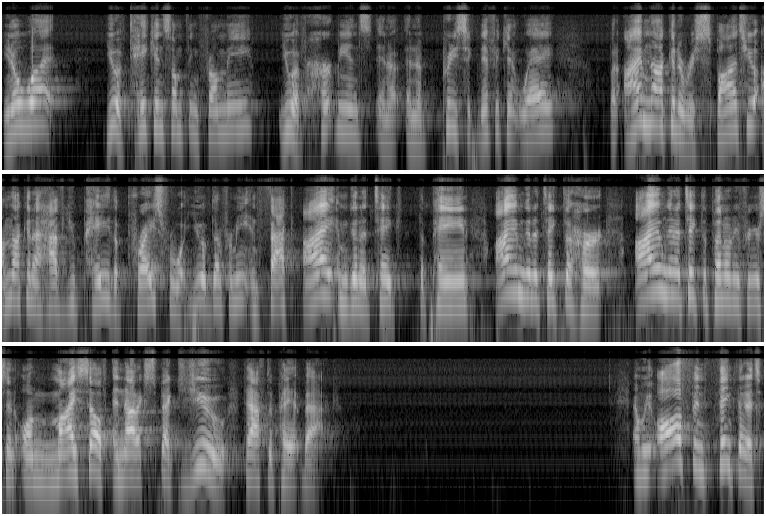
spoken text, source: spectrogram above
you know what? You have taken something from me. You have hurt me in, in, a, in a pretty significant way. But I'm not going to respond to you. I'm not going to have you pay the price for what you have done for me. In fact, I am going to take the pain. I am going to take the hurt. I am going to take the penalty for your sin on myself and not expect you to have to pay it back. And we often think that it's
